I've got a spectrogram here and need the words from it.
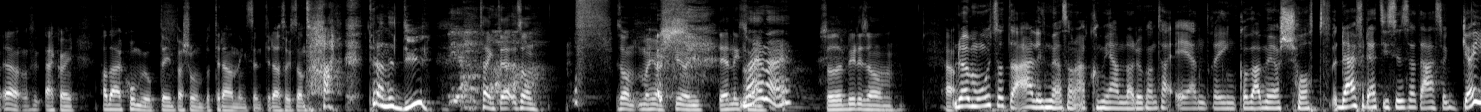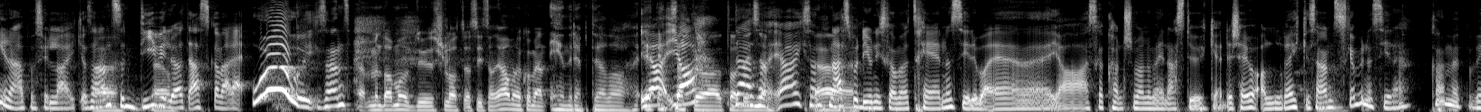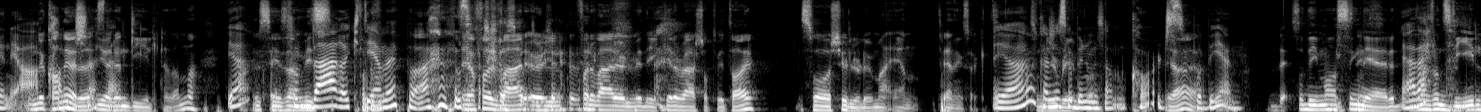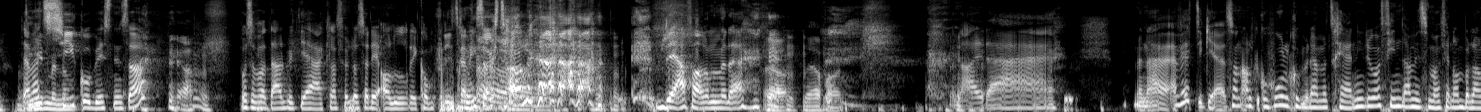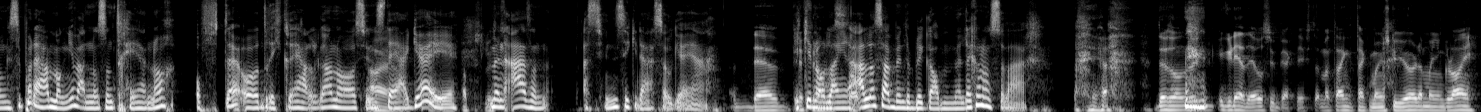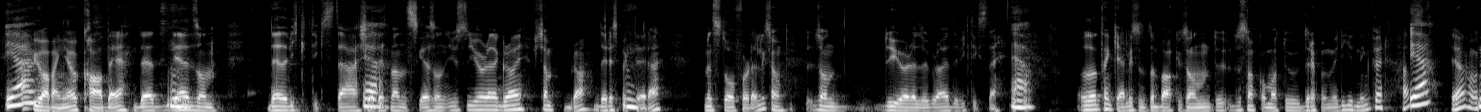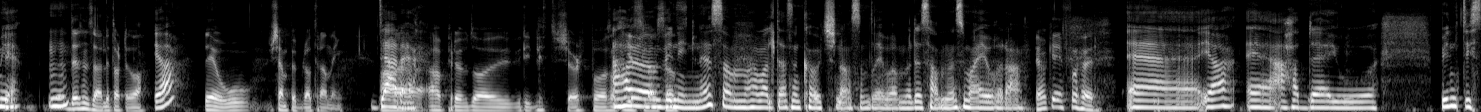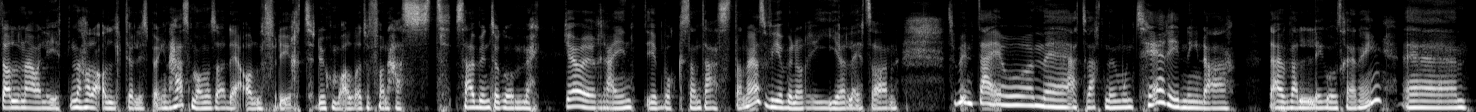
ja, jeg kan, Hadde jeg kommet opp til en person på treningssenteret Jeg sagt sånn Hæ, trener du?! Tenkte jeg sånn Sånn, Man har ikke gjort det, liksom. Nei, nei. Så det blir litt sånn Ja. Du er motsatt. Det er litt mer sånn kom igjen, da, du kan ta én drink og være med og shot. Det er fordi at de syns det er så gøy når jeg er på fylla. ikke sant? Så de vil jo at jeg skal være wow! ikke sant? ja, Men da må du slå til og si sånn Ja, men kom igjen, én rep til, da. Ja, ja, det er sånn, ja, ikke sant? Ja, på jeg spør de om de skal være med og trene, sier de bare ja, jeg skal kanskje melde meg neste uke. Det skjer jo aldri, ikke sant? Skal jeg begynne å si det? Kan med på? Ja, Men du kan gjøre, gjøre en deal til dem, da. Ja, For sånn, hvis- hver økt de er med på. Ja, for, hver øl, for hver øl vi drikker, og hver shot vi tar, så skylder du meg én treningsøkt. Ja, kanskje jeg skal begynne på. med sånn cards Ja, ja. på byen. Så de må signere Det er sånn deal. Det har vært sykt god business òg. Bortsett fra at jeg hadde blitt jækla full, og så hadde de aldri kommet på de treningsøktene. det er faren med det. Ja, det er faren. Nei, det er Men jeg, jeg vet ikke. sånn Alkohol kombinert med trening, det går fint hvis man finner en balanse på det. Jeg har mange venner som trener ofte og drikker i helgene og syns Ja, ja. det er gøy. Absolutt. Men jeg er sånn jeg syns ikke det er så gøy. Jeg. Det Ikke nå lenger. Ellers har jeg begynt å bli gammel. Det kan også være. Ja. Det er sånn, glede er jo subjektivt, men tenk, tenk man skal gjøre det man er glad i, Ja. Mm. uavhengig av hva det er. Det, det, er sånn, det er det viktigste jeg ser Ja. i et menneske. Sånn, du gjør det du er glad i, kjempebra, det respekterer jeg, men stå for det, liksom. Sånn, du gjør det du er glad i, det viktigste. Ja. Og da tenker jeg liksom tilbake sånn, Du, du snakka om at du drev med ridning før? hest? Ja, ok. mye. Det, det syns jeg er litt artig, da. ja. Det er jo kjempebra trening. Det er det. Jeg, jeg har prøvd å ri litt sjøl på sånn Jeg har jo en venninne som har valgt deg som coach nå, som driver med det samme som jeg gjorde da. Ja, ok, få høre. Eh, ja, eh, jeg hadde jo begynt i stallen da jeg var liten. Jeg hadde alltid lyst på en hest. Mamma sa det er altfor dyrt. Du kommer aldri til å få en hest. Så jeg begynte å gå møkke og reint i boksene til hestene. Så fikk jeg begynne å ri og litt sånn. Så begynte jeg jo med, etter hvert med monterridning, da. Det er veldig god trening. Eh,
